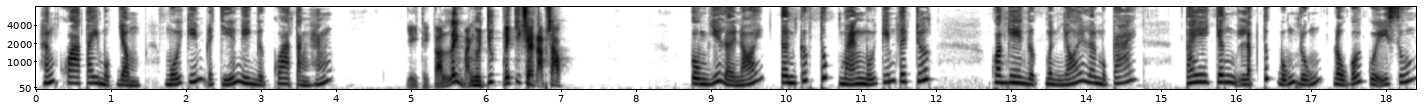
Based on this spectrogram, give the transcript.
Hắn khoa tay một vòng, mũi kiếm đã chĩa nghi ngực qua tầng hắn. Vậy thì ta lấy mạng người trước, lấy chiếc xe đạp sau. Cùng với lời nói, tên cướp thúc mạng mũi kiếm tới trước. Khoa nghe ngực mình nhói lên một cái. Tay chân lập tức bủng rủng, đầu gối quỵ xuống.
